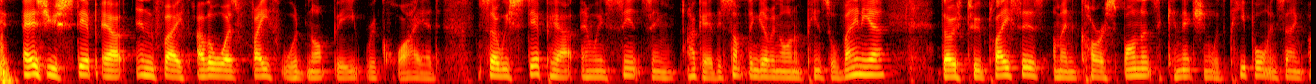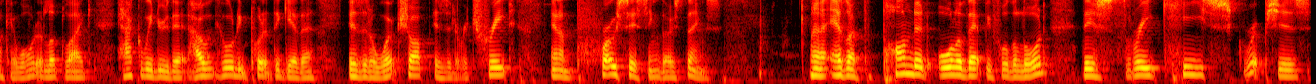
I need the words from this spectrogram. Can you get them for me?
as you step out in faith, otherwise, faith would not be required. So we step out and we're sensing, okay, there's something going on in Pennsylvania. Those two places, I'm in correspondence, connection with people, and saying, okay, what would it look like? How could we do that? How could we put it together? Is it a workshop? Is it a retreat? And I'm processing those things uh, as I pondered all of that before the Lord, there's three key scriptures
